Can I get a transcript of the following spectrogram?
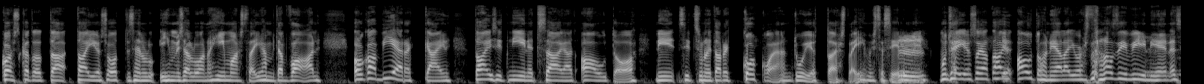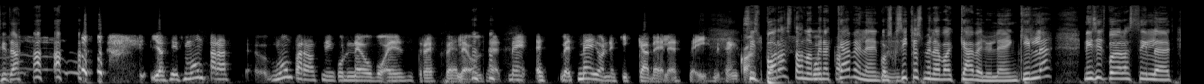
koska tota, tai jos olette sen ihmisen luona himasta, ihan mitä vaan. Olkaa vierekkäin tai tai sitten niin, että sä ajat autoa, niin sit sun ei tarvitse koko ajan tuijottaa sitä ihmistä silmiin. Mm. Mutta hei, jos ajat ja. autoon, niin älä juosta lasi viiniä ennen sitä. ja siis mun paras, mun paras niin kuin neuvo ensitreffeille on se, että me, et, et me ei jonnekin kävele se ihmisen kanssa. Siis parastahan on koska, mennä käveleen, koska mm. sitten jos mennään vaikka kävelylenkille, niin sitten voi olla silleen, että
